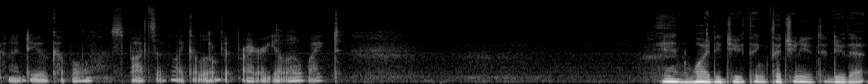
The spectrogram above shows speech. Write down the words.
kind of do a couple spots of like a little bit brighter yellow white. And why did you think that you needed to do that?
